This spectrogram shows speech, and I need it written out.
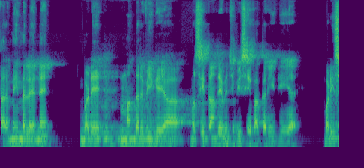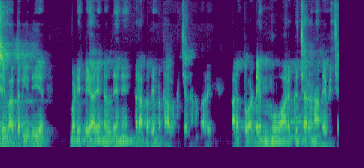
ਧਰਮੀ ਮਿਲੇ ਨੇ ਬੜੇ ਮੰਦਰ ਵੀ ਗਿਆ ਮਸਜਿਦਾਂ ਦੇ ਵਿੱਚ ਵੀ ਸੇਵਾ ਕਰੀਦੀ ਹੈ, ਬੜੀ ਸੇਵਾ ਕਰੀਦੀ ਹੈ, ਬੜੇ ਪਿਆਰੇ ਮਿਲਦੇ ਨੇ ਰੱਬ ਦੇ ਮੁਤਾਬਕ ਚੱਲਣ ਵਾਲੇ। ਪਰ ਤੁਹਾਡੇ ਮੁਬਾਰਕ ਚਰਨਾਂ ਦੇ ਵਿੱਚ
